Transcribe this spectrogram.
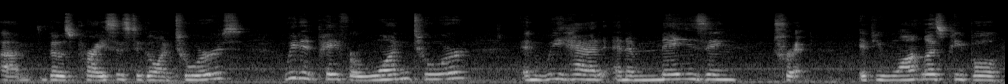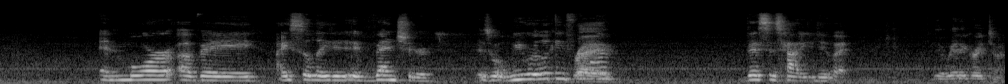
um, those prices to go on tours. We didn't pay for one tour and we had an amazing trip. If you want less people and more of a isolated adventure is what we were looking for, Right. this is how you do it. Yeah, we had a great time.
